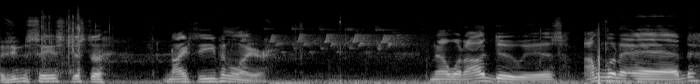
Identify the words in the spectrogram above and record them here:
As you can see it's just a nice even layer. Now what I do is I'm going to add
